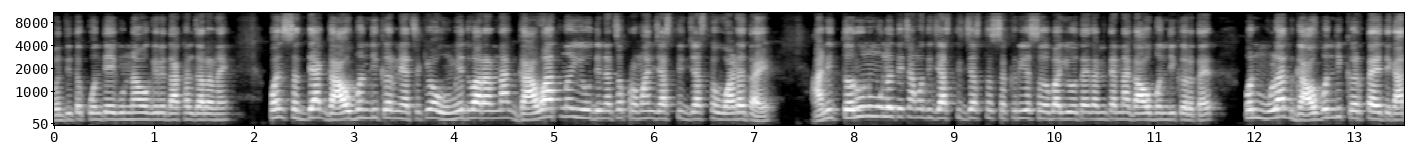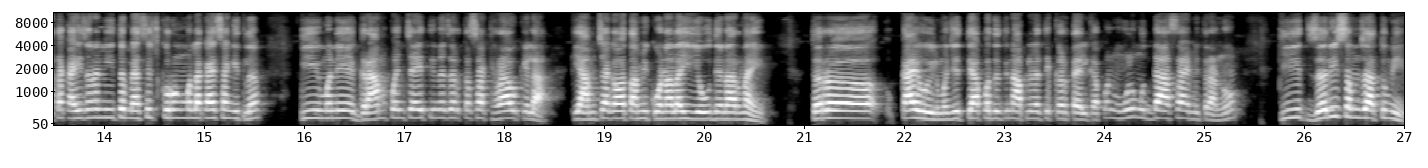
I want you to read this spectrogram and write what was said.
पण तिथं कोणताही गुन्हा वगैरे दाखल झाला नाही. पण सध्या गावबंदी करण्याचं किंवा उमेदवारांना गावात न येऊ देण्याचं प्रमाण जास्तीत जास्त वाढत आहे. आणि तरुण मुलं त्याच्यामध्ये जास्तीत जास्त सक्रिय सहभागी होत आहेत आणि त्यांना गावबंदी करत आहेत. पण मुळात गावबंदी करता येते का? आता काही जणांनी इथं मेसेज करून मला काय सांगितलं, की म्हणे ग्रामपंचायतीनं जर तसा ठराव केला, की आमच्या गावात आम्ही कोणालाही येऊ देणार नाही. तर काय होईल? म्हणजे त्या पद्धतीने आपल्याला ते करता येईल का? पण मूळ मुद्दा असा आहे मित्रांनो, की जरी समजा तुम्ही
